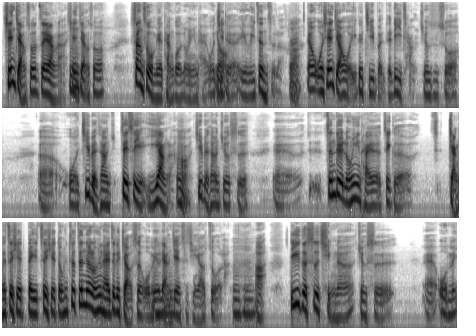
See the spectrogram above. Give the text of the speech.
先讲说这样啦，先讲说，嗯、上次我们也谈过龙应台，我记得有一阵子了。对，但我先讲我一个基本的立场，就是说，呃，我基本上这次也一样了啊，嗯、基本上就是，呃。针对龙应台的这个讲的这些堆这些东西，这针对龙应台这个角色，我们有两件事情要做了。嗯哼，啊，第一个事情呢，就是呃，我们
